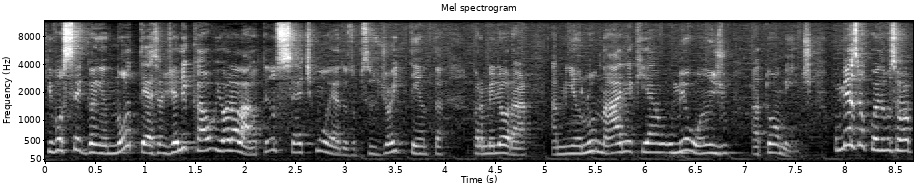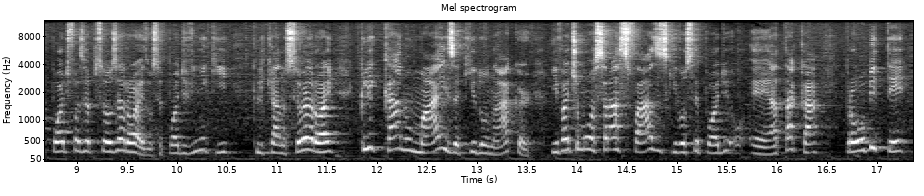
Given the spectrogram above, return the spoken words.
que você ganha no teste angelical. E olha lá, eu tenho 7 moedas, eu preciso de 80 para melhorar a minha lunária, que é o meu anjo atualmente. A mesma coisa você pode fazer para os seus heróis. Você pode vir aqui, clicar no seu herói, clicar no mais aqui do Nakar e vai te mostrar as fases que você pode é, atacar para obter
